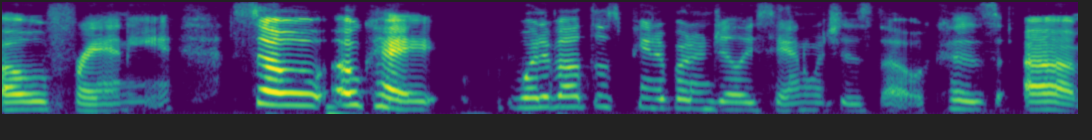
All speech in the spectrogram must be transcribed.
Oh, Franny. So, okay, what about those peanut butter and jelly sandwiches though? Because um,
